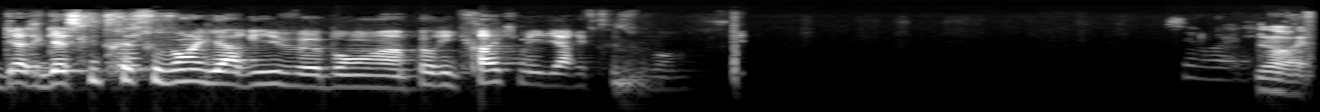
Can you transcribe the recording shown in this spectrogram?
Gasly très souvent il arrive, bon, un peu ric-rac, mais il y arrive très souvent. C'est vrai. C'est vrai.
